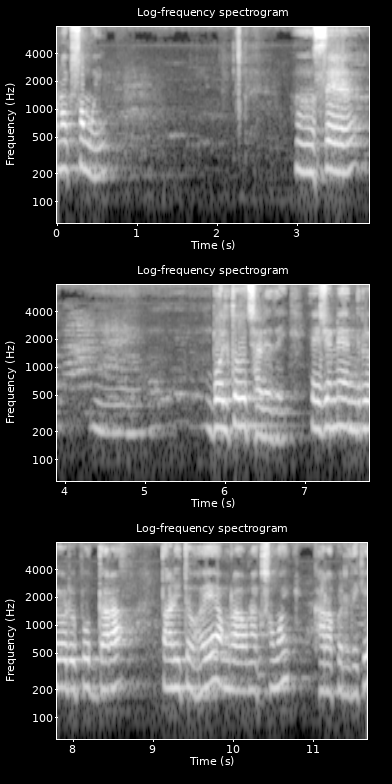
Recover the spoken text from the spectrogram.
অনেক সময় সে বলতেও ছেড়ে দেয়। এই জন্য ইন্দ্রিয় রূপর দ্বারা তাড়িত হয়ে আমরা অনেক সময় খারাপের দিকে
